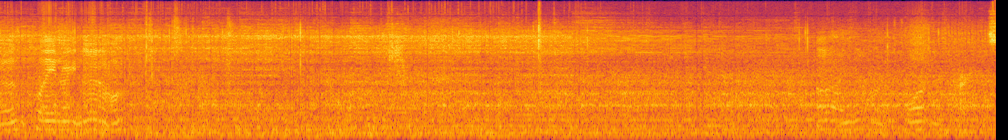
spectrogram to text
The plane right now. Oh, the important parts.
